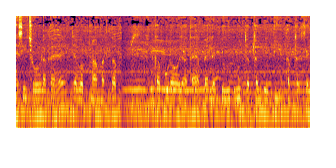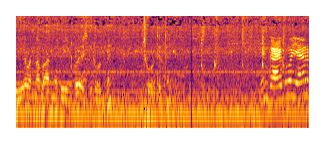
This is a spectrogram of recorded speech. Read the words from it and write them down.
ऐसे ही छोड़ रखा है। जब अपना मतलब इनका पूरा हो जाता है, पहले दूध वूध जब तक देती हैं, तब तक सही है, वरना बाद में फिर इनको ऐसी रोड में छोड़ देते हैं। इन गायों को यार,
